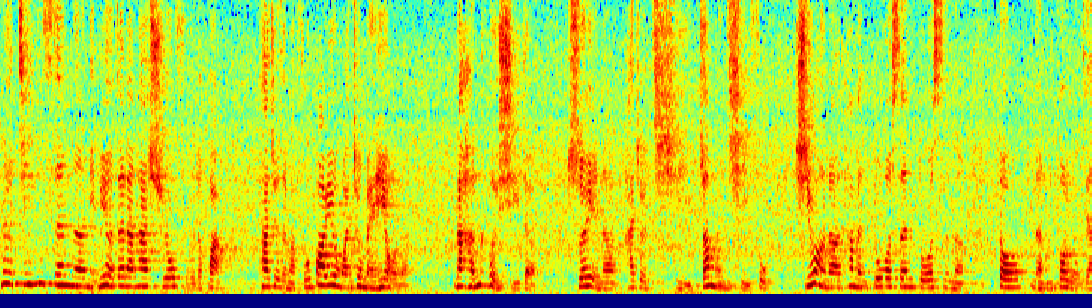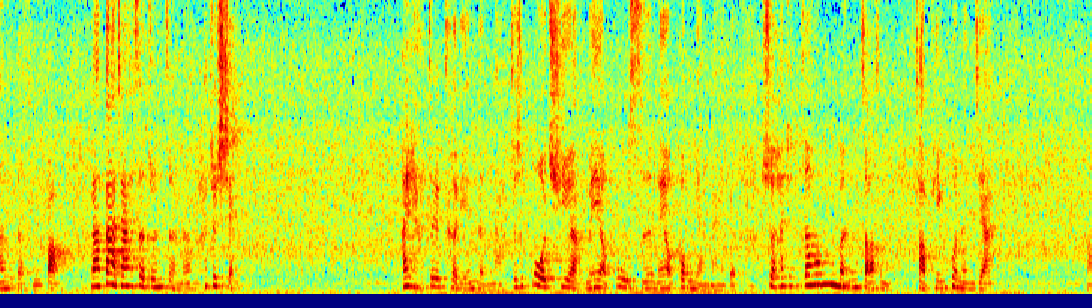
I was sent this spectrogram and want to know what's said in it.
那今生呢，你没有再让他修福的话，他就什么福报用完就没有了，那很可惜的。所以呢，他就起专门起富，希望呢他们多生多世呢都能够有这样子的福报。那大迦叶尊者呢，他就想。哎呀，这个可怜人呐，就是过去啊没有布施、没有供养来的，所以他就专门找什么？找贫困人家，好，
